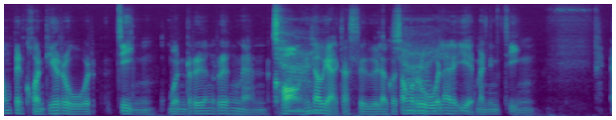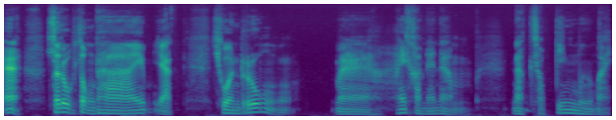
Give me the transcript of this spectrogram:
ต้องเป็นคนที่รู้จริงบนเรื่องเรื่องนั้นใช่ของที่เราอยากจะซื้อเราก็ต้องใช่รู้รายละเอียดมันจริงๆอะสรุปส่งท้ายอยากชวนรุ่งมาให้คำแนะนำนักช้อปปิ้งมือใหม่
